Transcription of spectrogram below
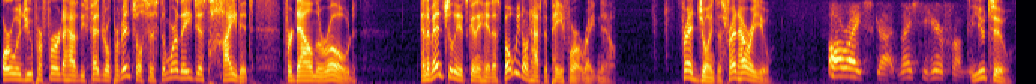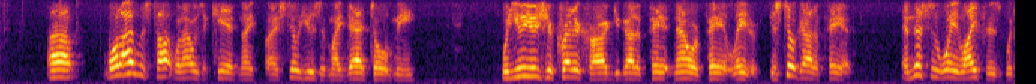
or would you prefer to have the federal provincial system where they just hide it for down the road? And eventually it's going to hit us, but we don't have to pay for it right now. Fred joins us. Fred, how are you? All right, Scott. Nice to hear from you. You too. Uh, what I was taught when I was a kid, and I, I still use it, my dad told me when you use your credit card, you got to pay it now or pay it later. You still got to pay it. And this is the way life is with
